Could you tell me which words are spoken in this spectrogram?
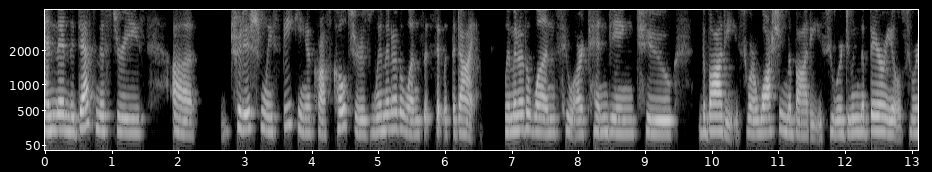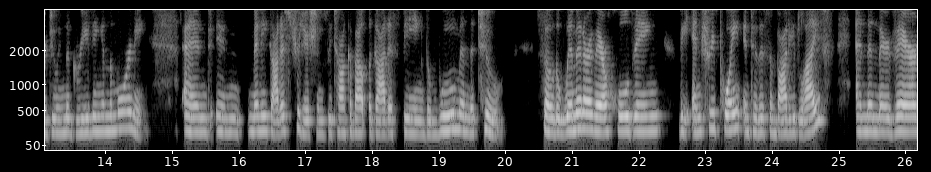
And then the death mysteries, uh, traditionally speaking, across cultures, women are the ones that sit with the dying. Women are the ones who are tending to the bodies, who are washing the bodies, who are doing the burials, who are doing the grieving in the morning. And in many goddess traditions, we talk about the goddess being the womb and the tomb. So the women are there holding the entry point into this embodied life, and then they're there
